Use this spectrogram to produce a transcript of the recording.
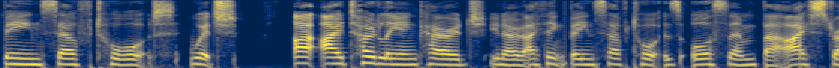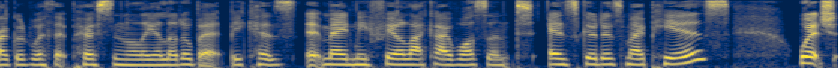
being self-taught, which I, I totally encourage, you know, I think being self taught is awesome, but I struggled with it personally a little bit because it made me feel like I wasn't as good as my peers, which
